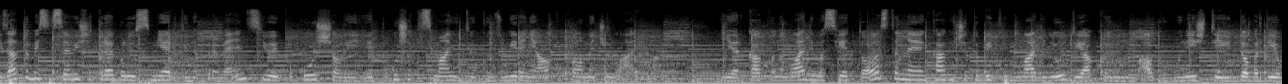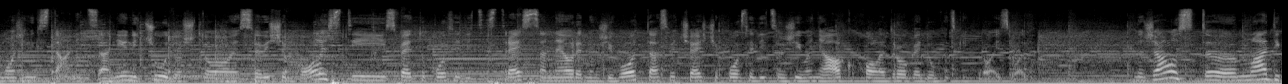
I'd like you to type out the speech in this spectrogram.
I zato bi se sve više trebali usmjeriti na prevenciju i pokušali, pokušati smanjiti konzumiranje alkohola među mladima. Jer kako na mladima svijet ostane, kakvi će to biti mladi ljudi ako im alkohol uništi dobar dio moždanih stanica. Nije ni čudo što je sve više bolesti i sve to posljedica stresa, neurednog života, sve češće posljedice uživanja alkohola, droga i duhanskih proizvoda. Nažalost, e, mladi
